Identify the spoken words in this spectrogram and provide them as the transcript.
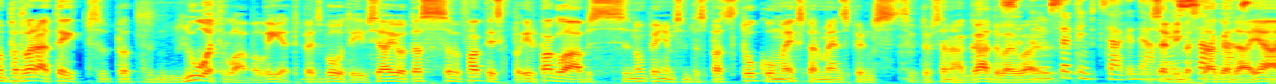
nu, pat varētu teikt, pat ļoti laba lieta pēc būtības, jā, jo tas faktiski ir paglābis, nu, pieņemsim, tas pats tukuma eksperiments pirms, cik tur senāk gada vai, vai 17. gadā. 17. gadā, jā,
